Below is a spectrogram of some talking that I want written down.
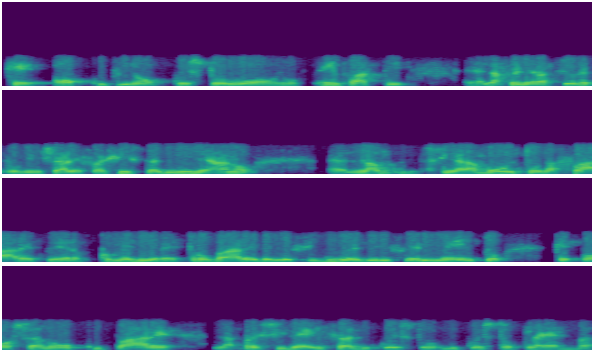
che occupino questo ruolo. E infatti eh, la Federazione Provinciale Fascista di Milano eh, la, si ha molto da fare per dire, trovare delle figure di riferimento che possano occupare la presidenza di questo, di questo club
